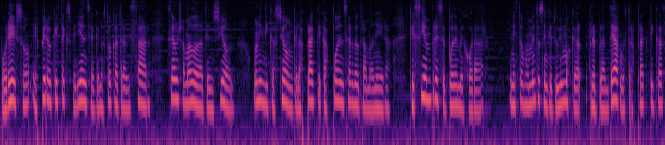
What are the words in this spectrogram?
Por eso, espero que esta experiencia que nos toca atravesar sea un llamado de atención, una indicación que las prácticas pueden ser de otra manera, que siempre se puede mejorar. En estos momentos en que tuvimos que replantear nuestras prácticas,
